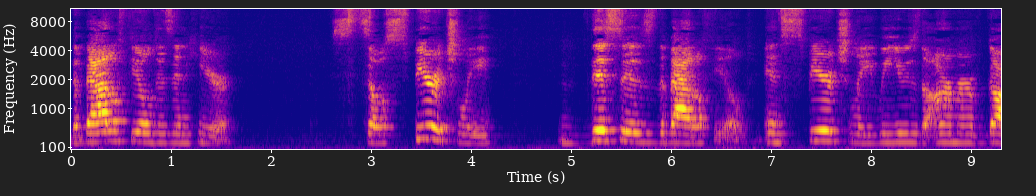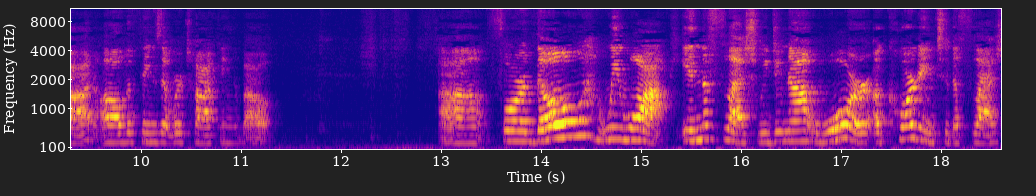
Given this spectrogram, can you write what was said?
The battlefield is in here. So spiritually, this is the battlefield. And spiritually, we use the armor of God, all the things that we're talking about. Uh, for though we walk in the flesh, we do not war according to the flesh.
